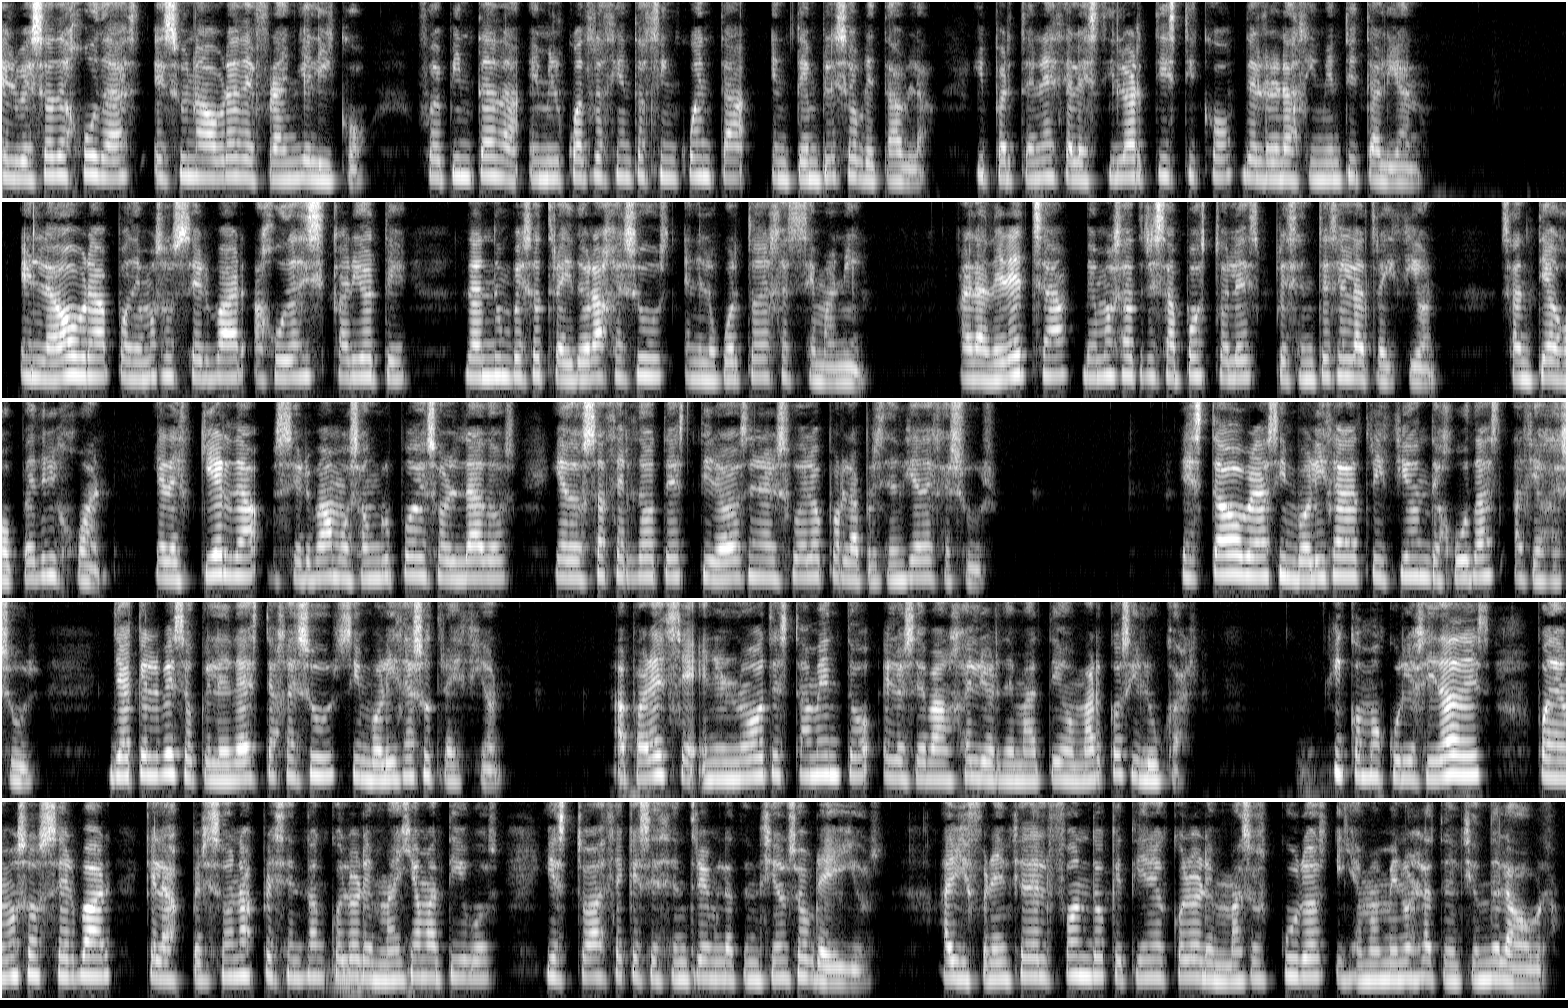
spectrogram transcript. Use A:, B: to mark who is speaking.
A: El beso de Judas es una obra de Fra Angelico. Fue pintada en 1450 en temple sobre tabla y pertenece al estilo artístico del Renacimiento italiano. En la obra podemos observar a Judas Iscariote dando un beso traidor a Jesús en el huerto de Getsemaní. A la derecha vemos a tres apóstoles presentes en la traición, Santiago, Pedro y Juan, y a la izquierda observamos a un grupo de soldados y a dos sacerdotes tirados en el suelo por la presencia de Jesús. Esta obra simboliza la traición de Judas hacia Jesús, ya que el beso que le da este a Jesús simboliza su traición. Aparece en el Nuevo Testamento en los Evangelios de Mateo, Marcos y Lucas. Y como curiosidades podemos observar que las personas presentan colores más llamativos y esto hace que se centre la atención sobre ellos a diferencia del fondo que tiene colores más oscuros y llama menos la atención de la obra.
